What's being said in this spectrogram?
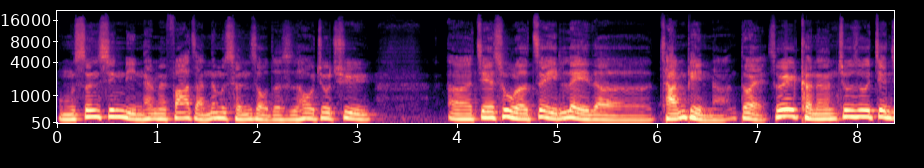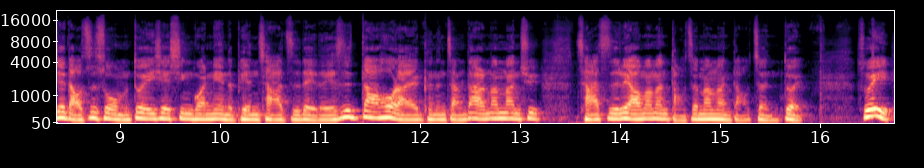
我们身心灵还没发展那么成熟的时候，就去。呃，接触了这一类的产品呢，对，所以可能就是会间接导致说我们对一些新观念的偏差之类的，也是到后来可能长大了，慢慢去查资料，慢慢导正，慢慢导正，对，所以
